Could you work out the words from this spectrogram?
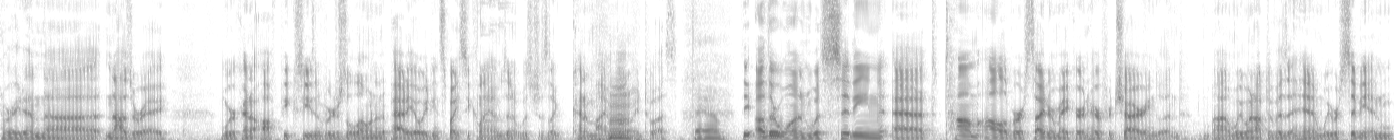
Right in uh, Nazare. We were kind of off peak season. We were just alone in a patio eating spicy clams, and it was just like kind of mind blowing to us. Damn. The other one was sitting at Tom Oliver cider maker in Herefordshire, England. Uh, we went out to visit him. We were sitting and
